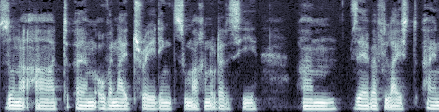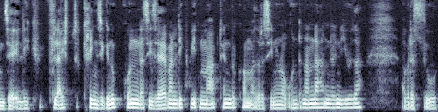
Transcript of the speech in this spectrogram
so eine Art ähm, Overnight Trading zu machen oder dass sie ähm, selber vielleicht ein sehr vielleicht kriegen sie genug Kunden, dass sie selber einen liquiden Markt hinbekommen, also dass sie nur noch untereinander handeln, die User, aber dass du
